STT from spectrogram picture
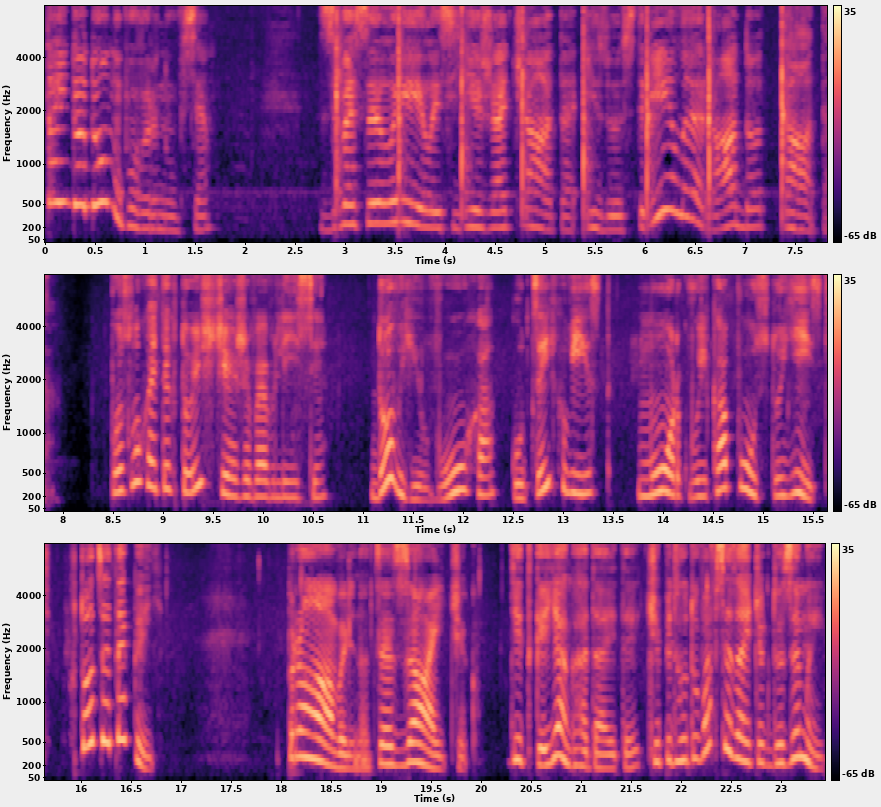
та й додому повернувся. Звеселились їжачата і зустріли радо тата. Послухайте, хто іще живе в лісі. Довгі вуха, куций хвіст, моркву й капусту їсть. Хто це такий? Правильно, це зайчик. Дітки, як гадаєте, чи підготувався зайчик до зими?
